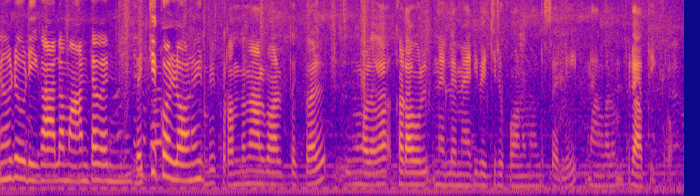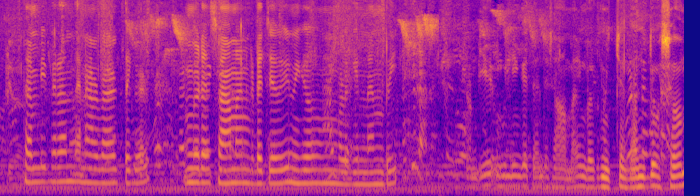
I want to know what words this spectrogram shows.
நீடூடி காலம் ஆண்டவன் வச்சுக்கொள்ளணும் தம்பி பிறந்த நாள் வாழ்த்துக்கள். உங்களை கடவுள் நல்ல மாதிரி வச்சிருக்கணும்னு சொல்லி நாங்களும் பிரார்த்திக்கிறோம். தம்பி பிறந்த நாள் வாழ்த்துக்கள். உங்களோட சாமான் கிடைச்சது மிகவும் உங்களுக்கு நன்றி. தம்பி நீங்கள் தந்த சாமான் எங்களுக்கு மிச்சம் சந்தோஷம்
